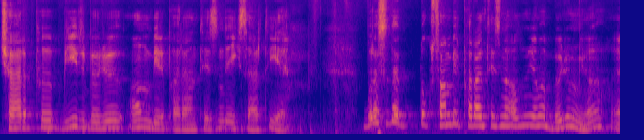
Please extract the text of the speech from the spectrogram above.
çarpı 1 bölü 11 parantezinde x artı y. Burası da 91 parantezine alınıyor ama bölünmüyor. Ee,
